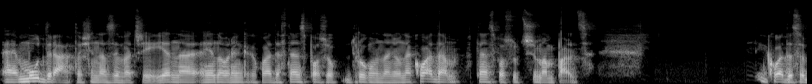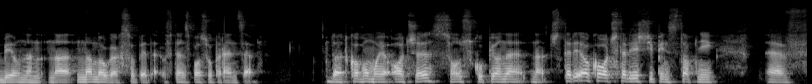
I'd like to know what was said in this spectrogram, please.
E, Mudra to się nazywa, czyli jedna, jedną rękę kładę w ten sposób, drugą na nią nakładam, w ten sposób trzymam palce. I kładę sobie ją na, na, na nogach sobie w ten sposób ręce. Dodatkowo moje oczy są skupione na 4, około 45 stopni e, w,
